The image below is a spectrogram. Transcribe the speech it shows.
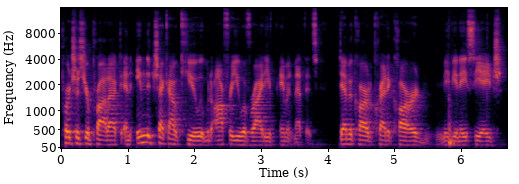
purchase your product, and in the checkout queue, it would offer you a variety of payment methods: debit card, credit card, maybe an ACH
